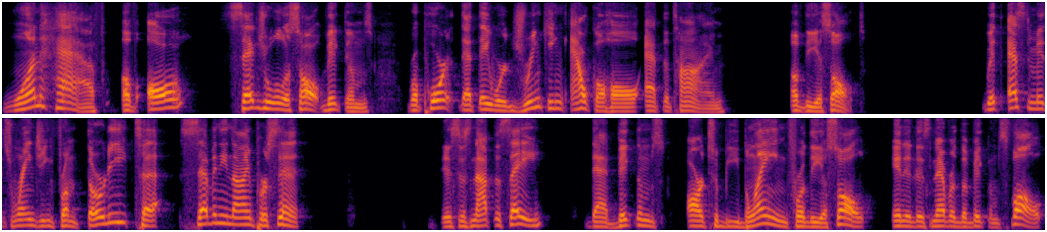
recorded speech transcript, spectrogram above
one half of all sexual assault victims report that they were drinking alcohol at the time of the assault, with estimates ranging from 30 to 79%. This is not to say that victims are to be blamed for the assault and it is never the victim's fault.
